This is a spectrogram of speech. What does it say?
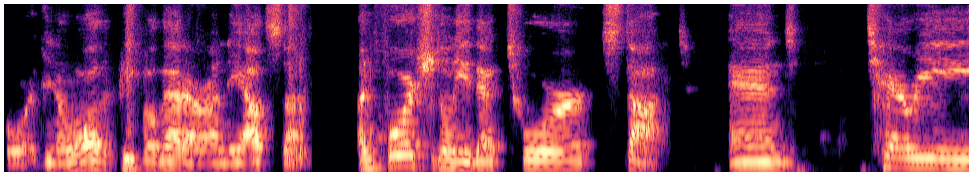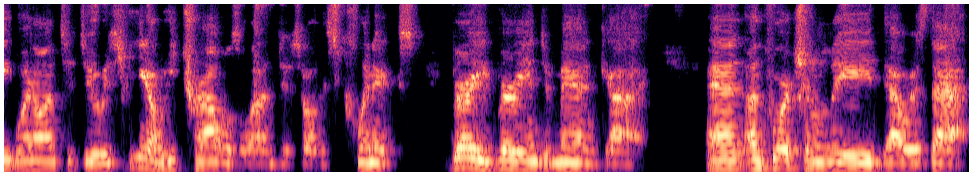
board, you know, all the people that are on the outside. Unfortunately, that tour stopped. And Terry went on to do his, you know, he travels a lot and does all these clinics, very, very in demand guy. And unfortunately, that was that.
